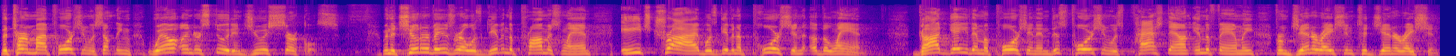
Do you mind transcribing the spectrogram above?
The term my portion was something well understood in Jewish circles. When the children of Israel was given the promised land, each tribe was given a portion of the land. God gave them a portion, and this portion was passed down in the family from generation to generation.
